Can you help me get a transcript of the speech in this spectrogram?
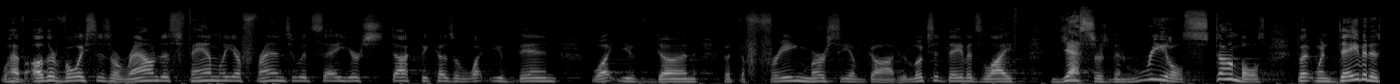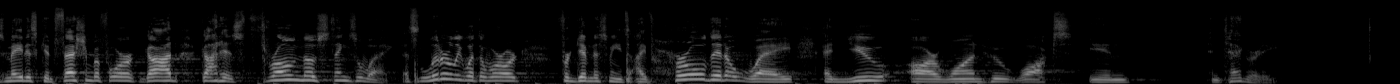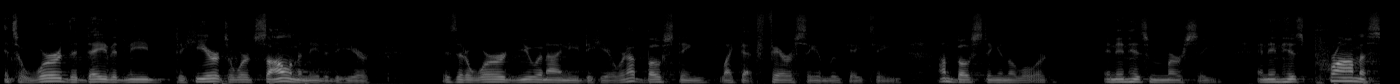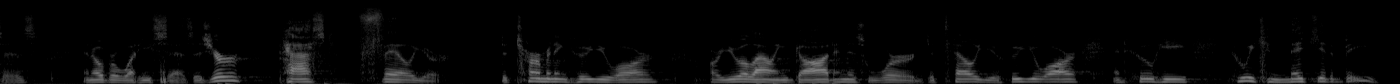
We'll have other voices around us, family or friends, who would say, You're stuck because of what you've been, what you've done. But the freeing mercy of God, who looks at David's life, yes, there's been real stumbles, but when David has made his confession before God, God has thrown those things away. That's literally what the word forgiveness means. I've hurled it away, and you are one who walks in integrity. It's a word that David needed to hear. It's a word Solomon needed to hear. Is it a word you and I need to hear? We're not boasting like that Pharisee in Luke 18. I'm boasting in the Lord and in his mercy and in his promises and over what he says. Is your past failure determining who you are? Are you allowing God and his word to tell you who you are and who he, who he can make you to be?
